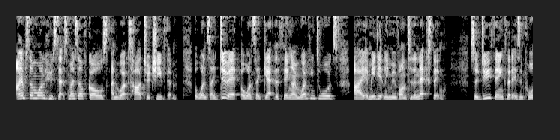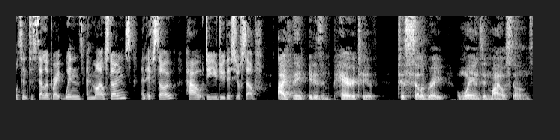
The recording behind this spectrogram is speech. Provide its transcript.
I am someone who sets myself goals and works hard to achieve them. But once I do it, or once I get the thing I'm working towards, I immediately move on to the next thing. So, do you think that it is important to celebrate wins and milestones? And if so, how do you do this yourself? I think it is imperative to celebrate wins and milestones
